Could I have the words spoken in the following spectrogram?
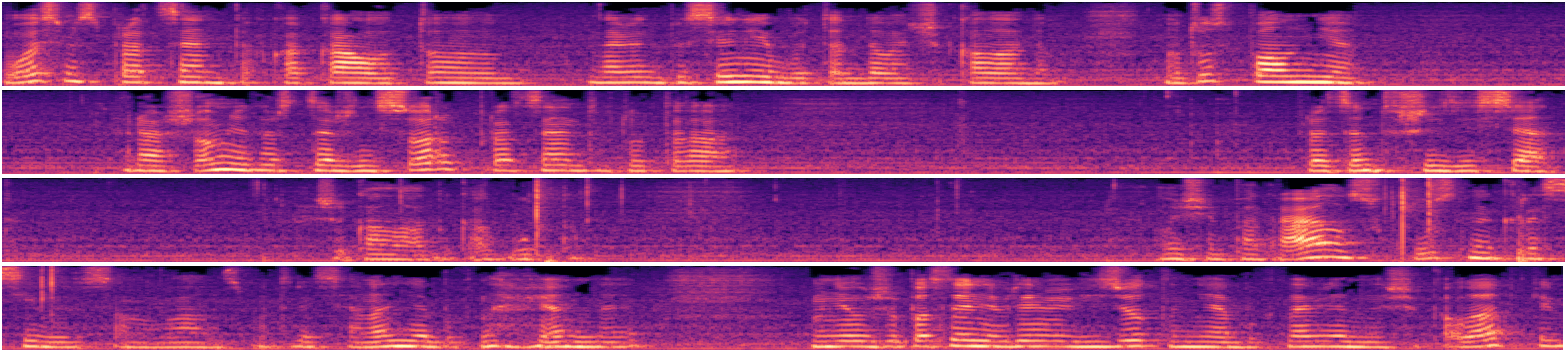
80 процентов какао, то, наверное, посильнее будет отдавать шоколадом. Но тут вполне хорошо. Мне кажется, даже не 40 процентов тут, а процентов 60 шоколада как будто. Очень понравилась, вкусная, красивая, самое главное. Смотрите, она необыкновенная. Мне уже в последнее время везет на необыкновенные шоколадки.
